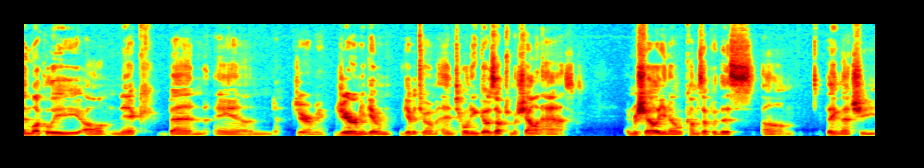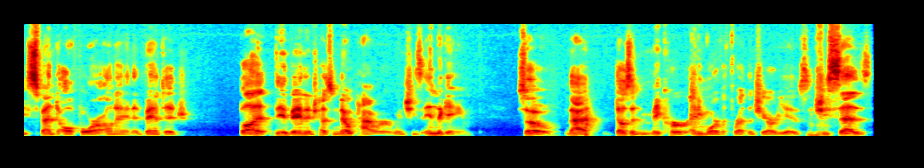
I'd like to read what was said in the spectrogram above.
And luckily, um, Nick, Ben, and Jeremy. Jeremy give him give it to him, and Tony goes up to Michelle and asks, and Michelle, you know, comes up with this um, thing that she spent all four on an advantage, but the advantage has no power when she's in the game, so that doesn't make her any more of a threat than she already is. Mhm. She says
